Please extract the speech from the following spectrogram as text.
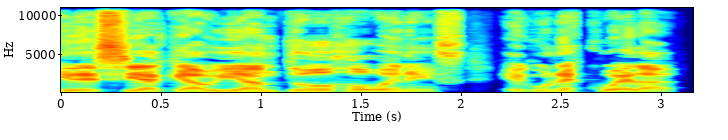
y decía que había habían dos jóvenes en una escuela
